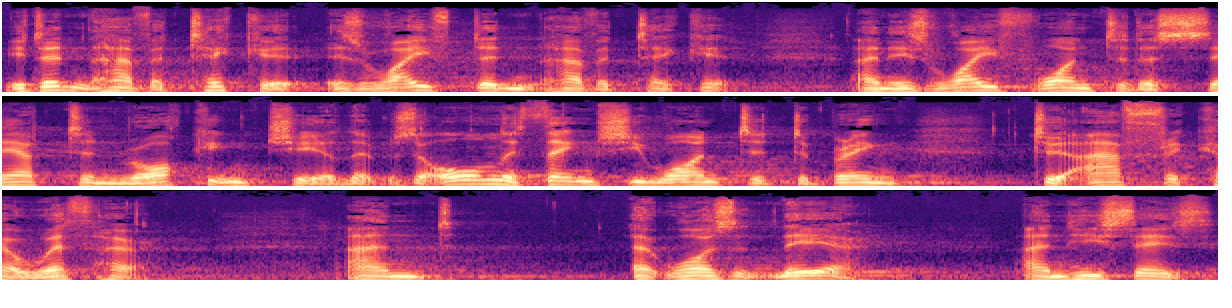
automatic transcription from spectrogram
he didn't have a ticket, his wife didn't have a ticket, and his wife wanted a certain rocking chair that was the only thing she wanted to bring to Africa with her. And it wasn't there. And he says,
